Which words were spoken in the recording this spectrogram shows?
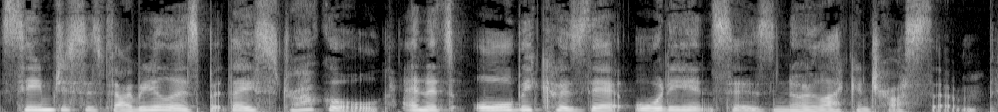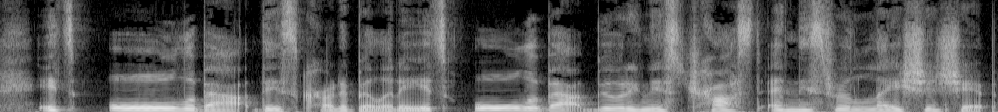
seem just as fabulous, but they struggle. And it's all because their audiences know, like, and trust them. It's all about this credibility. It's all about building this trust and this relationship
